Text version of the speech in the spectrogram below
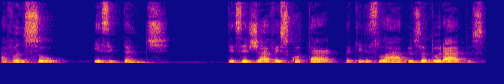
avançou, hesitante. Desejava escutar daqueles lábios adorados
